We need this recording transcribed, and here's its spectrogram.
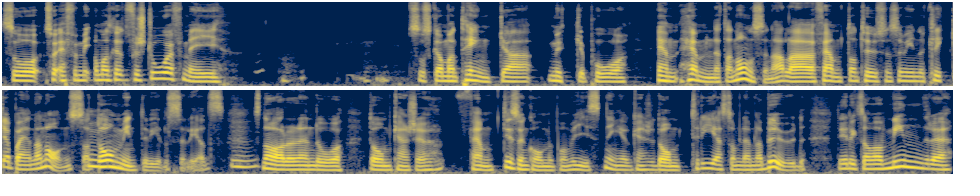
Så, så FMI, om man ska förstå FMI så ska man tänka mycket på hem- Hemnet-annonserna. Alla 15 000 som är inne och klickar på en annons, att Mm. de inte vilseleds. Mm. Snarare än då de kanske 50 som kommer på en visning och kanske de tre som lämnar bud. Det är liksom av mindre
